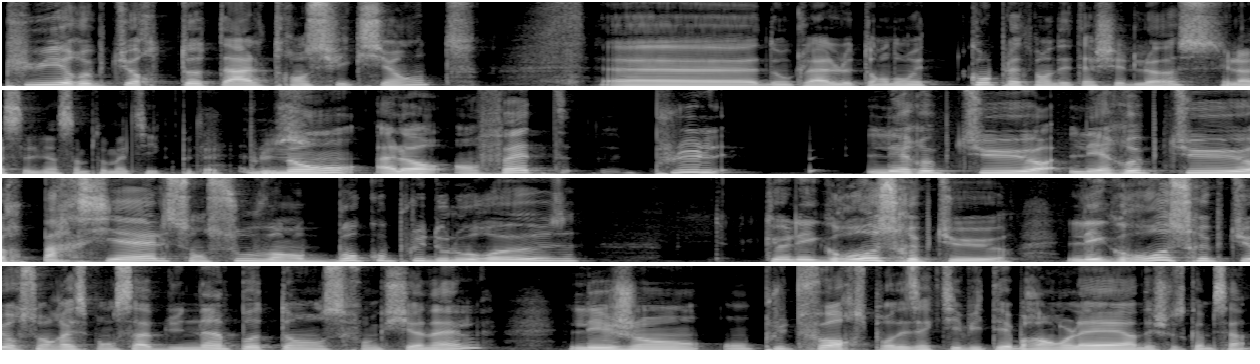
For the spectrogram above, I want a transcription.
puis rupture totale transfixiante. Euh, donc là, le tendon est complètement détaché de l'os. Et là, ça devient symptomatique peut-être Non, alors en fait, plus les ruptures, les ruptures partielles sont souvent beaucoup plus douloureuses que les grosses ruptures. Les grosses ruptures sont responsables d'une impotence fonctionnelle. Les gens ont plus de force pour des activités bras en l'air, des choses comme ça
